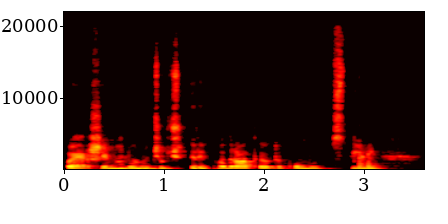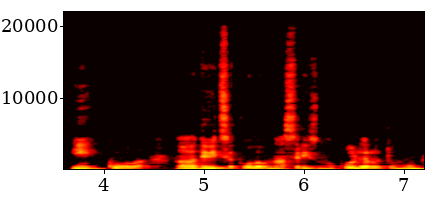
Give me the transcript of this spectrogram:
Перший малюночок 4 квадрати у такому стилі. І коло. А, Дивіться, коло у нас різного кольору, тому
